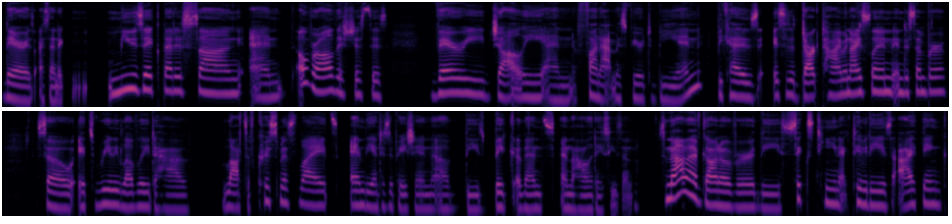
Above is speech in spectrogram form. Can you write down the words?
There's Icelandic music that is sung, and overall, there's just this very jolly and fun atmosphere to be in because it's a dark time in Iceland in December. So it's really lovely to have lots of Christmas lights and the anticipation of these big events and the holiday season. So now that I've gone over the 16 activities I think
